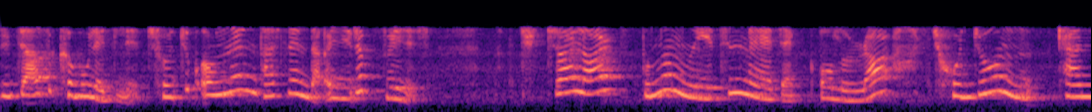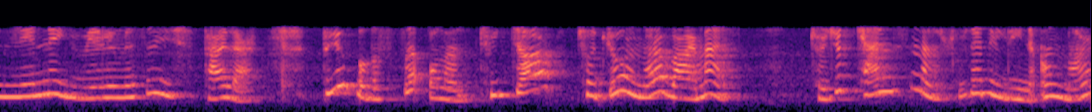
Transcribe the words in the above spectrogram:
ricası kabul edilir. Çocuk onların taşlarını da ayırıp verir. Tüccarlar bununla yetinmeyecek olurlar. Çocuğun kendilerine verilmesini isterler. Büyük babası olan tüccar çocuğu onlara vermez. Çocuk kendisinden söz edildiğini anlar,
